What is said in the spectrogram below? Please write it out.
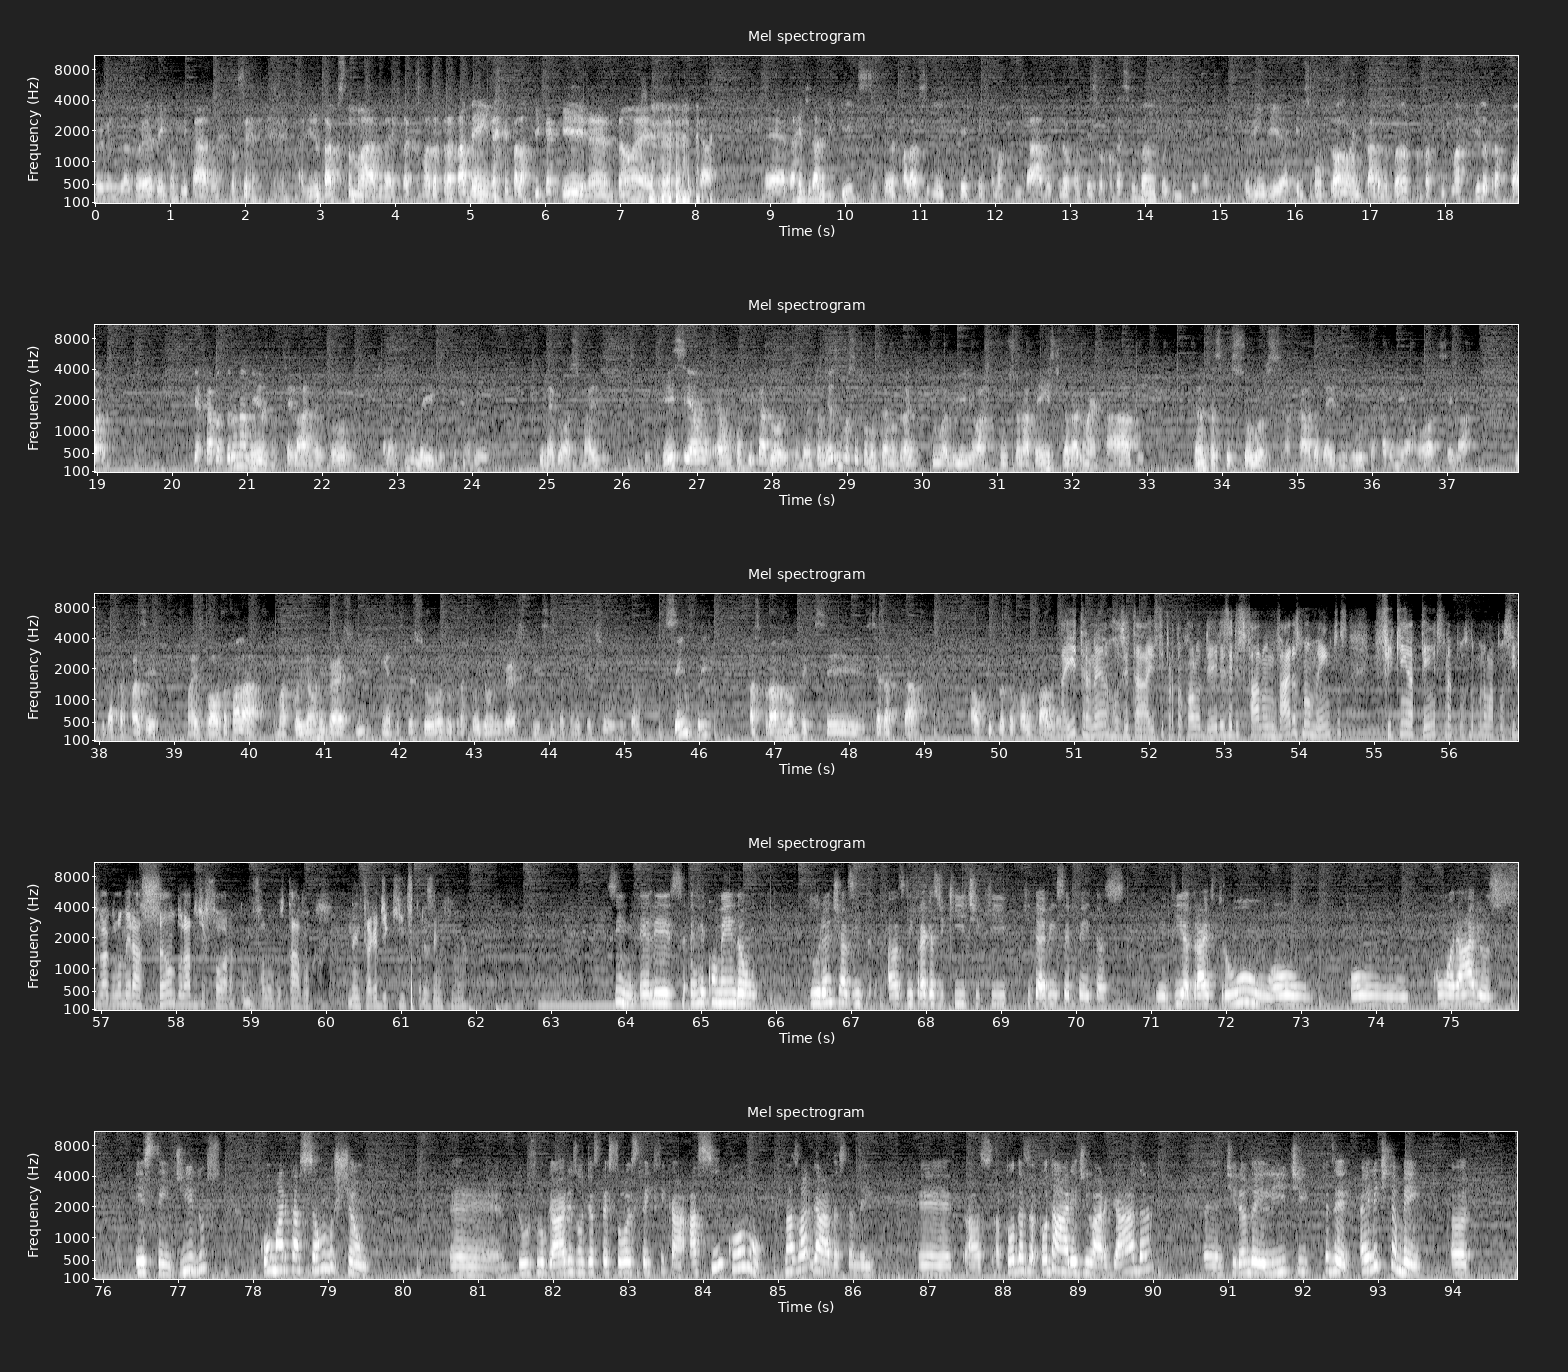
organizador é bem complicado, né? Você, a gente não está acostumado, né? A gente está acostumado a tratar bem, né? Falar, fica aqui, né? Então é, é complicado. É, da retirada de kits, eu ia falar o seguinte, o que a gente tem que tomar cuidado é que no contexto acontece em banco hoje em dia, né? Hoje em dia, eles controlam a entrada no banco, só que fica uma fila para fora e acaba dando na mesma. Sei lá, né? Eu tô falando como leigo né, do, negócio, mas esse é um, é um complicador, entendeu? Então, mesmo você colocando um drive-thru ali, eu acho que funciona bem se tiver horário marcado, tantas pessoas a cada 10 minutos, a cada meia hora, sei lá, o que, que dá para fazer. Mas volto a falar, uma coisa é um universo de 500 pessoas, outra coisa é um universo de 50 mil pessoas. Então, sempre as provas vão ter que ser, se adaptar ao que o protocolo fala. Né? A ITRA, né, Rosita, esse protocolo deles, eles falam em vários momentos, fiquem atentos na, numa possível aglomeração do lado de fora, como falou o Gustavo, na entrega de kits, por exemplo, né? Sim, eles recomendam durante as, as entregas de kit que, que devem ser feitas via drive-thru ou, ou com horários estendidos, com marcação no chão é, dos lugares onde as pessoas têm que ficar, assim como nas largadas também. É, as, a todas, toda a área de largada, é, tirando a elite, quer dizer, a elite também uh,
